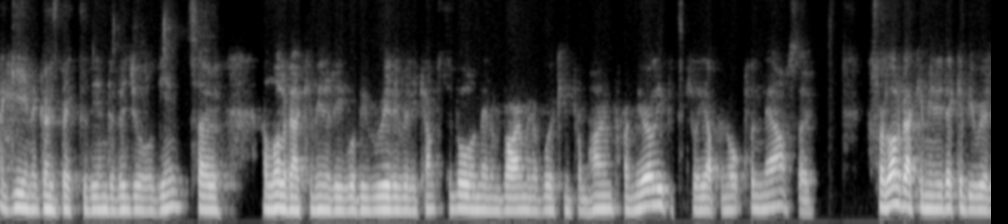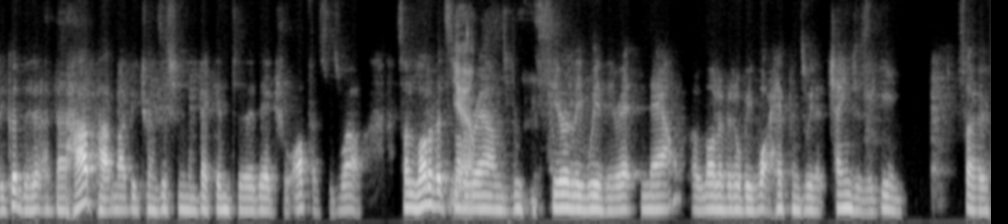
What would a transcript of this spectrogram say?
again, it goes back to the individual again. So a lot of our community will be really, really comfortable in that environment of working from home primarily, particularly up in Auckland now. So for a lot of our community, that could be really good. The, the hard part might be transitioning them back into the actual office as well. So a lot of it's yeah. not around necessarily where they're at now. A lot of it will be what happens when it changes again. So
